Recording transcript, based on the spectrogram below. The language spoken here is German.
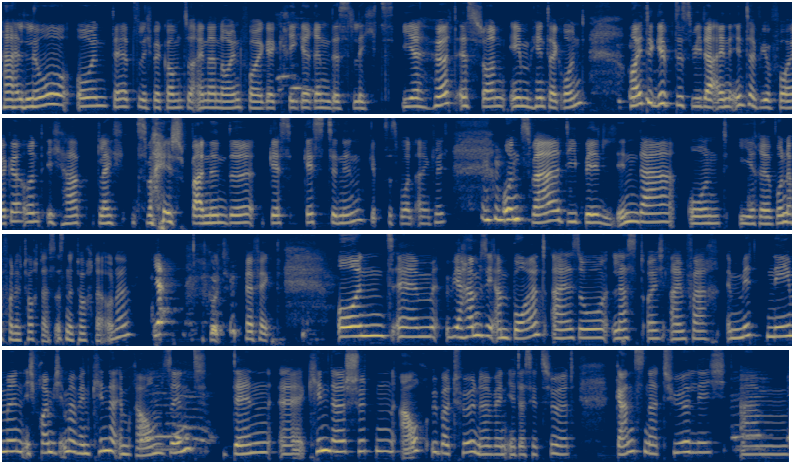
Hallo und herzlich willkommen zu einer neuen Folge Kriegerin des Lichts. Ihr hört es schon im Hintergrund. Heute gibt es wieder eine Interviewfolge und ich habe gleich zwei spannende Gästinnen, gibt es das Wort eigentlich? Und zwar die Belinda und ihre wundervolle Tochter. Es ist eine Tochter, oder? Ja. Gut, perfekt. Und ähm, wir haben sie an Bord, also lasst euch einfach mitnehmen. Ich freue mich immer, wenn Kinder im Raum sind, denn äh, Kinder schütten auch über Töne, wenn ihr das jetzt hört, ganz natürlich, ähm,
